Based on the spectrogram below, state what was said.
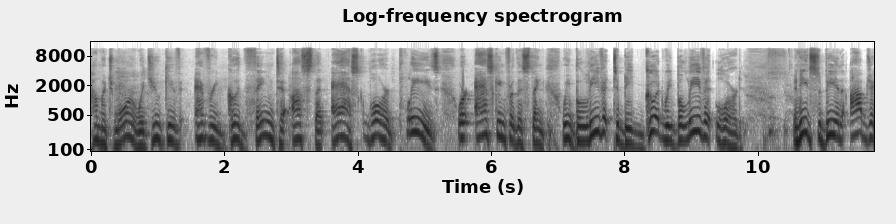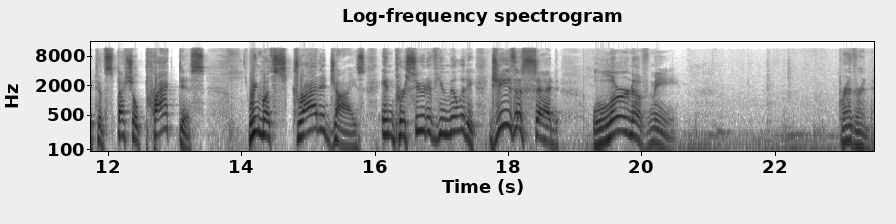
how much more would you give every good thing to us that ask? Lord, please, we're asking for this thing. We believe it to be good. We believe it, Lord. It needs to be an object of special practice. We must strategize in pursuit of humility. Jesus said, Learn of me. Brethren,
